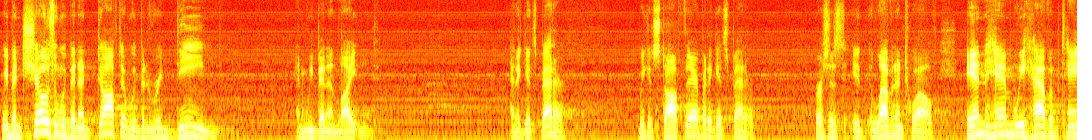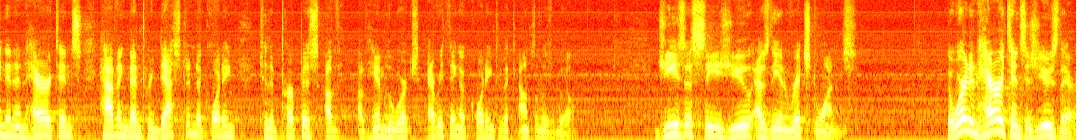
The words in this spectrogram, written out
We've been chosen, we've been adopted, we've been redeemed, and we've been enlightened. And it gets better. We could stop there, but it gets better. Verses 11 and 12. In him we have obtained an inheritance, having been predestined according to the purpose of, of him who works everything according to the counsel of his will. Jesus sees you as the enriched ones. The word inheritance is used there.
